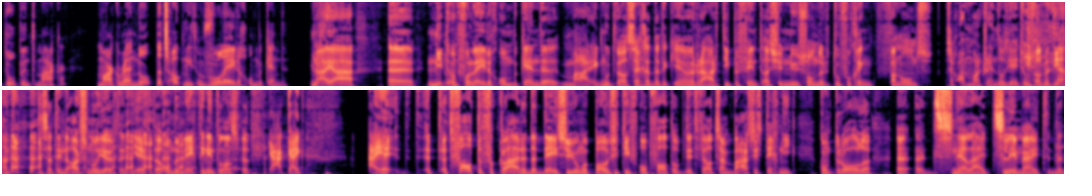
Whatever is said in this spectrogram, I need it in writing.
doelpuntenmaker, Mark Randall, dat is ook niet een volledig onbekende. Nou ja, eh, niet een volledig onbekende. Maar ik moet wel zeggen dat ik je een raar type vind als je nu zonder toevoeging van ons. Zeg, oh, Mark Randall, jeetje, hoe zal het met die gaan? Die zat in de Arsenal-jeugd en die heeft eh, onder 19 in het land gespeeld. Ja, kijk, hij, het, het valt te verklaren dat deze jongen positief opvalt op dit veld. Zijn basistechniek, controle, eh, eh, snelheid, slimheid. Dat,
